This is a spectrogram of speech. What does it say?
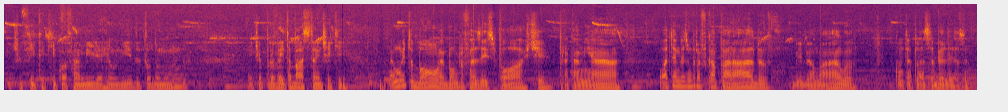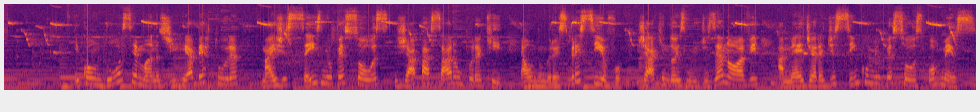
a gente fica aqui com a família reunida, todo mundo. A gente aproveita bastante aqui. É muito bom, é bom para fazer esporte, para caminhar, ou até mesmo para ficar parado, beber uma água, contemplar essa beleza. E com duas semanas de reabertura, mais de 6 mil pessoas já passaram por aqui. É um número expressivo, já que em 2019 a média era de 5 mil pessoas por mês.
